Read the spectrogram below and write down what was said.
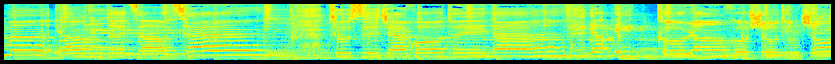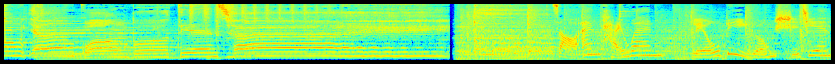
么样的早餐？吐司加火腿蛋，咬一口，然后收听中央广播电台。早安，台湾，刘碧荣时间。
